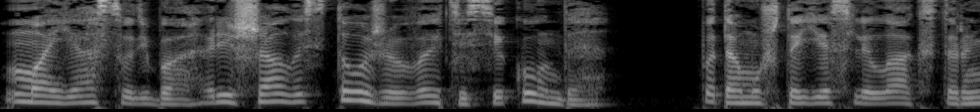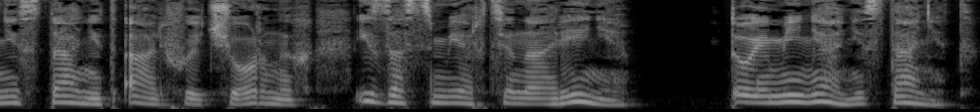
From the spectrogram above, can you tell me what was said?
Моя судьба решалась тоже в эти секунды. Потому что если Лакстер не станет альфой черных из-за смерти на арене, то и меня не станет.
